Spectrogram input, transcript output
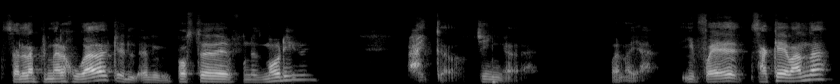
sale la primera jugada, que el, el poste de Funes Mori, güey. Ay, cabrón, chinga. Bueno, ya. Y fue saque de banda,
